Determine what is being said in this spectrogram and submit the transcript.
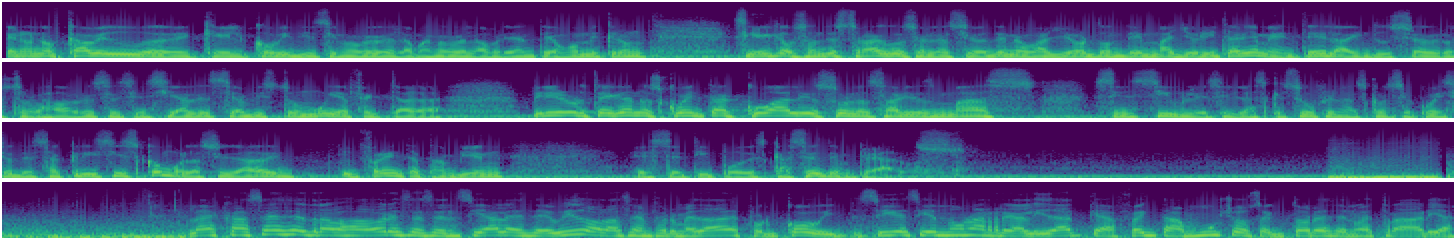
Bueno, no cabe duda de que el COVID-19 de la mano de la variante Omicron sigue causando estragos en la ciudad de Nueva York, donde mayoritariamente la industria de los trabajadores esenciales se ha visto muy afectada. Peter Ortega nos cuenta cuáles son las áreas más sensibles y las que sufren las consecuencias de esa crisis, cómo la ciudad enfrenta también este tipo de escasez de empleados. La escasez de trabajadores esenciales debido a las enfermedades por COVID sigue siendo una realidad que afecta a muchos sectores de nuestra área.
